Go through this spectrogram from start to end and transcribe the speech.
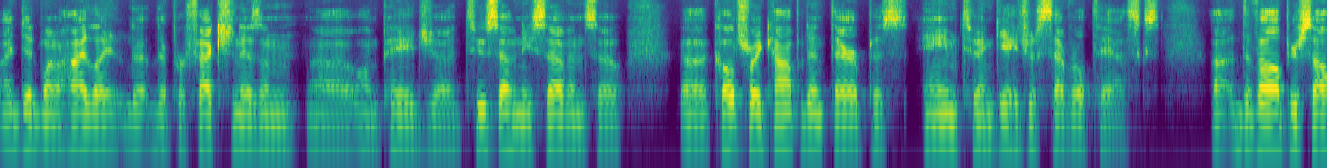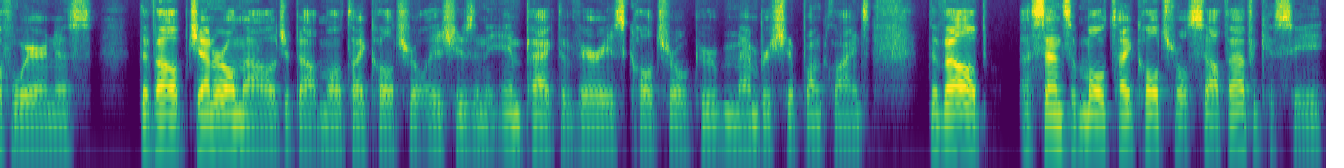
I did want to highlight the, the perfectionism uh, on page uh, 277. So, uh, culturally competent therapists aim to engage with several tasks, uh, develop your self awareness, develop general knowledge about multicultural issues and the impact of various cultural group membership on clients, develop a sense of multicultural self efficacy,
